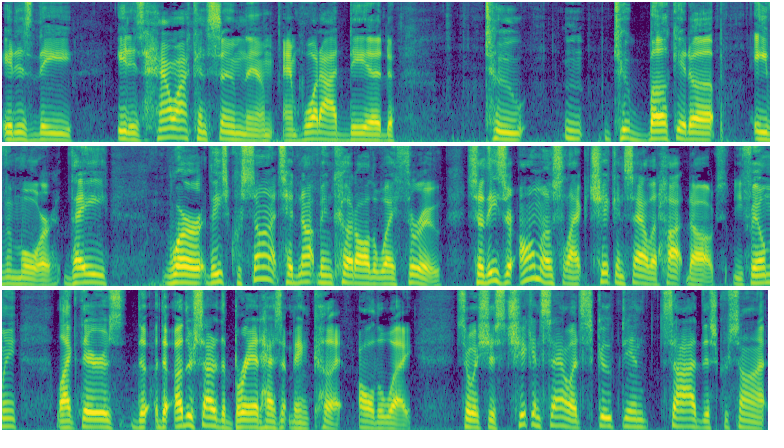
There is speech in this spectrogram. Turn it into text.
It is the, it is how I consume them and what I did to, to buck it up even more. They, were these croissants had not been cut all the way through. So these are almost like chicken salad hot dogs. You feel me? Like there's the the other side of the bread hasn't been cut all the way. So it's just chicken salad scooped inside this croissant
